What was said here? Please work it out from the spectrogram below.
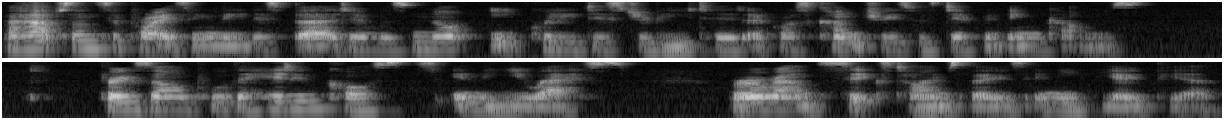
Perhaps unsurprisingly, this burden was not equally distributed across countries with different incomes. For example, the hidden costs in the US were around six times those in Ethiopia.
